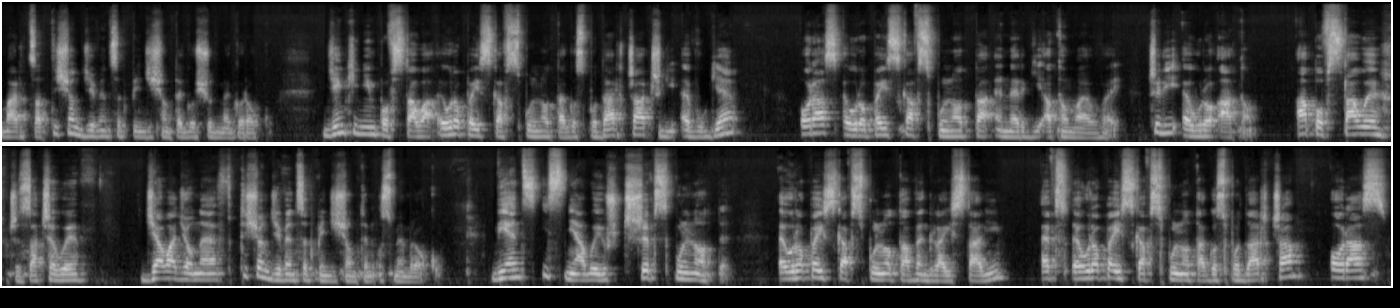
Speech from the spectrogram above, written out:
marca 1957 roku. Dzięki nim powstała Europejska Wspólnota Gospodarcza, czyli EWG, oraz Europejska Wspólnota Energii Atomowej, czyli Euroatom. A powstały, czy zaczęły działać one w 1958 roku. Więc istniały już trzy wspólnoty: Europejska Wspólnota Węgla i Stali, Europejska Wspólnota Gospodarcza oraz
